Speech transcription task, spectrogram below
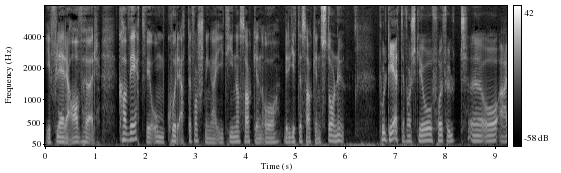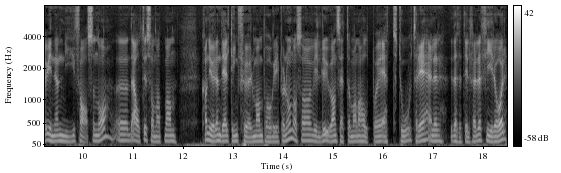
i flere avhør. Hva vet vi om hvor etterforskninga i Tina-saken og Birgitte-saken står nå? Politiet etterforsker jo for fullt, eh, og er jo inne i en ny fase nå. Eh, det er alltid sånn at man kan gjøre en del ting før man pågriper noen, og så vil det uansett om man har holdt på i ett, to, tre, eller i dette tilfellet fire år,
